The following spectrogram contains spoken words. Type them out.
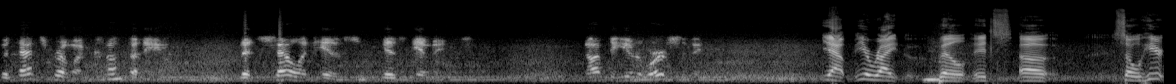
but that's from a company that's selling his his image, not the university. Yeah, you're right, Bill. It's uh, so here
